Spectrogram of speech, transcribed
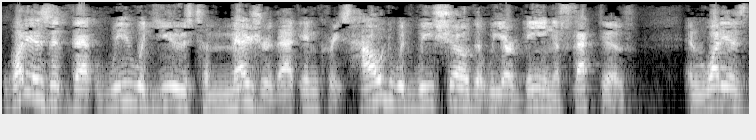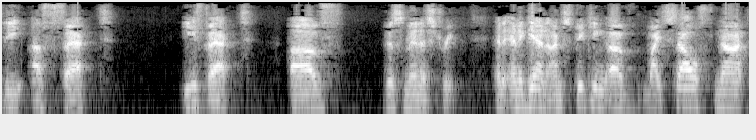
what is it that we would use to measure that increase? How would we show that we are being effective? And what is the effect, effect of this ministry? And, and again, I'm speaking of myself, not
